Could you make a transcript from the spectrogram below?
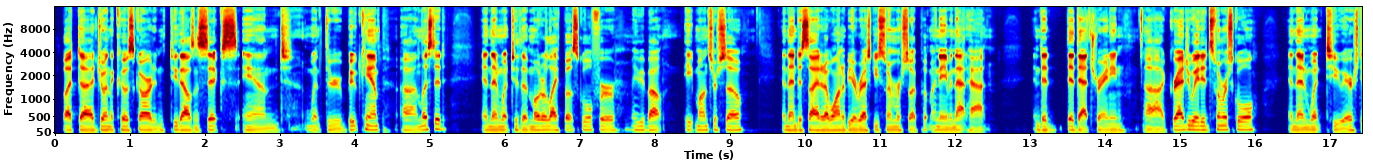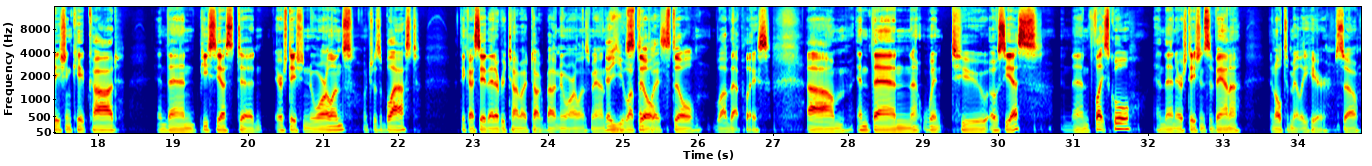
but uh, joined the Coast Guard in 2006 and went through boot camp, uh, enlisted, and then went to the motor lifeboat school for maybe about eight months or so, and then decided I wanted to be a rescue swimmer, so I put my name in that hat and did did that training. Uh, graduated swimmer school, and then went to Air Station Cape Cod, and then PCS to Air Station New Orleans, which was a blast. I think I say that every time I talk about New Orleans, man. Yeah, you love that still, place. Still love that place. Um, and then went to OCS, and then flight school, and then Air Station Savannah, and ultimately here. So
